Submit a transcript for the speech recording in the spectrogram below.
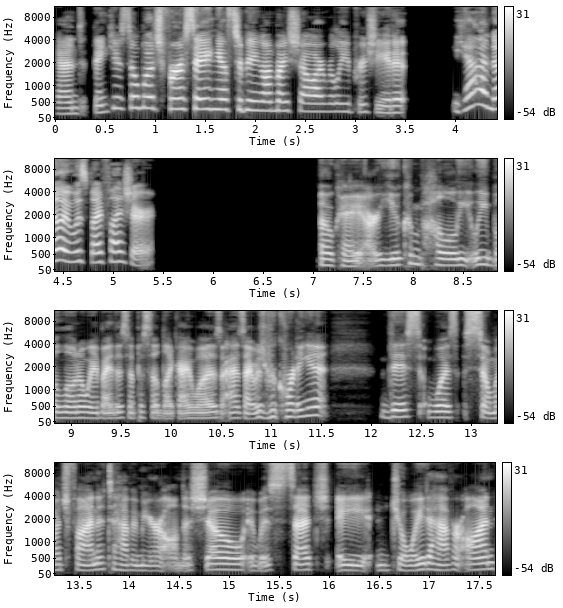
And thank you so much for saying yes to being on my show. I really appreciate it. Yeah, no, it was my pleasure. Okay. Are you completely blown away by this episode like I was as I was recording it? This was so much fun to have Amira on the show. It was such a joy to have her on.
